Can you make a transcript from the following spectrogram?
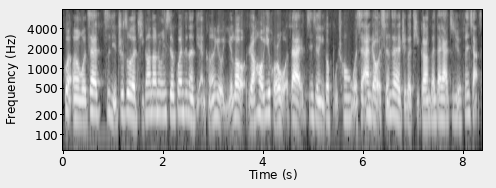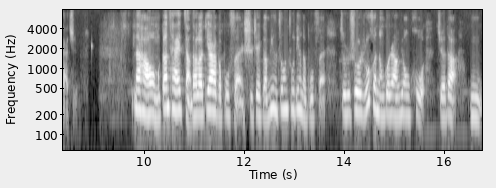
关呃我在自己制作的提纲当中一些关键的点可能有遗漏，然后一会儿我再进行一个补充。我先按照我现在的这个提纲跟大家继续分享下去。那好，我们刚才讲到了第二个部分，是这个命中注定的部分，就是说如何能够让用户觉得，嗯，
